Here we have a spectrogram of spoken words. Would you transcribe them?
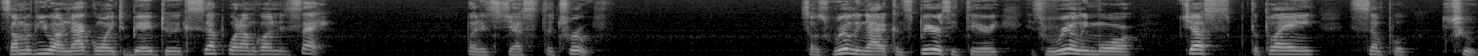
Some of you are not going to be able to accept what I'm going to say, but it's just the truth. So it's really not a conspiracy theory, it's really more just the plain, simple truth.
